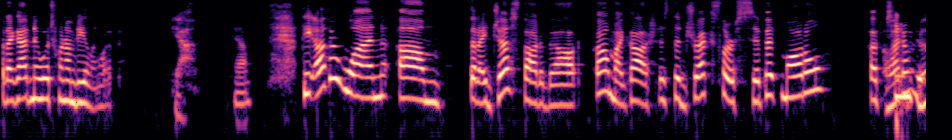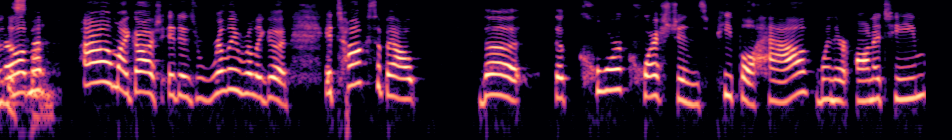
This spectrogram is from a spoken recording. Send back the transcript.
but I got to know which one I'm dealing with. Yeah. Yeah. The other one um, that I just thought about, oh my gosh, is the Drexler Sibbet model of oh, team development. Oh my gosh, it is really, really good. It talks about the the core questions people have when they're on a team,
